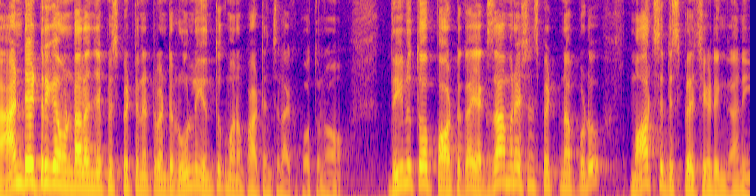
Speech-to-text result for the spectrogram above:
మ్యాండేటరీగా ఉండాలని చెప్పేసి పెట్టినటువంటి రూల్ని ఎందుకు మనం పాటించలేకపోతున్నాం? దీనితో పాటుగా ఎగ్జామినేషన్స్ పెట్టినప్పుడు మార్క్స్ డిస్ప్లే చేయడం కానీ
